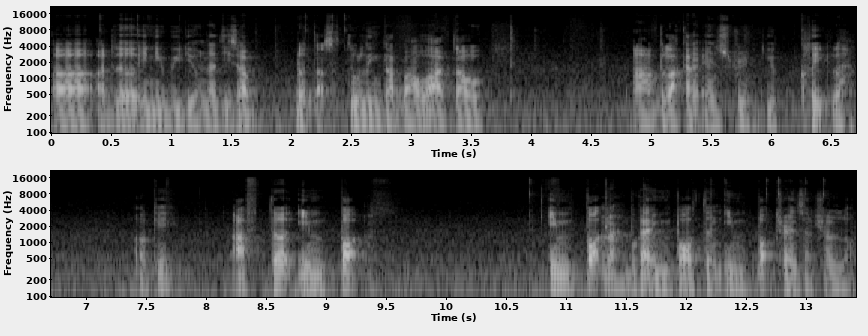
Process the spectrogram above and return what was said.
uh, ada ini video. Nanti saya letak satu link kat bawah atau uh, belakang end screen. You klik lah okay. After import import lah bukan important import transaction log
